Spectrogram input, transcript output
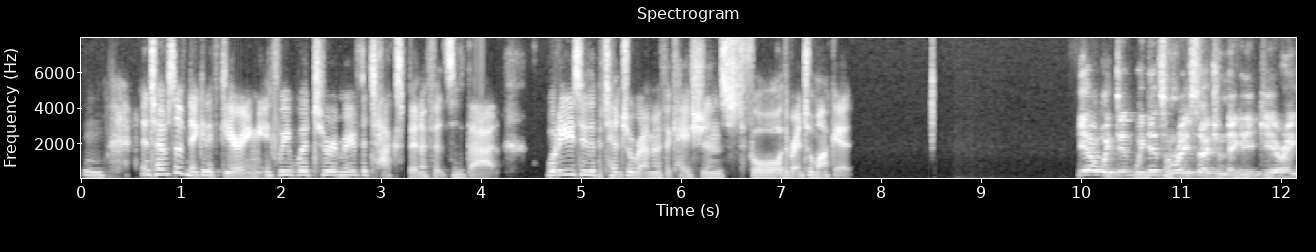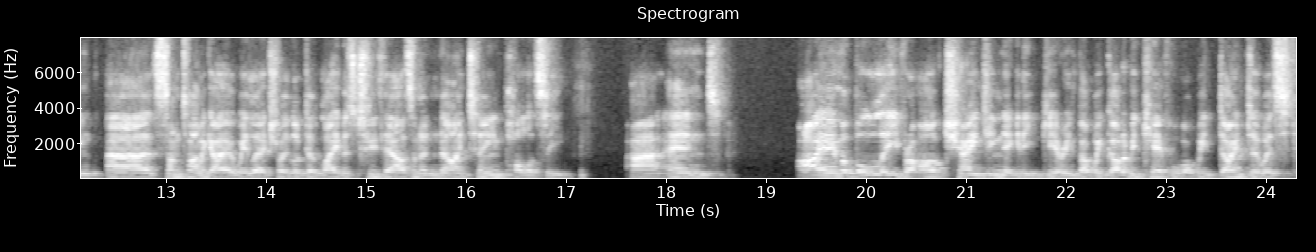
Hmm. In terms of negative gearing, if we were to remove the tax benefits of that, what do you see the potential ramifications for the rental market? Yeah, we did. We did some research on negative gearing uh, some time ago. We actually looked at Labor's 2019 policy, uh, and I am a believer of changing negative gearing, but we've got to be careful. What we don't do is,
